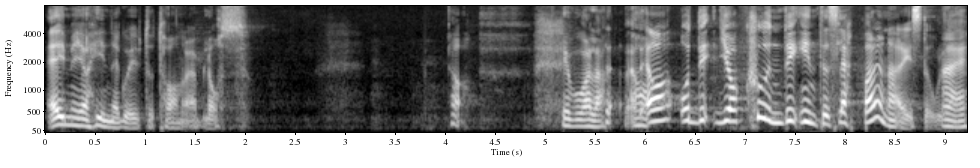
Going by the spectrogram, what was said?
nej men jag hinner gå ut och ta några bloss. Et voilà. Ja. Ja, och det, jag kunde inte släppa den här historien. Nej.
